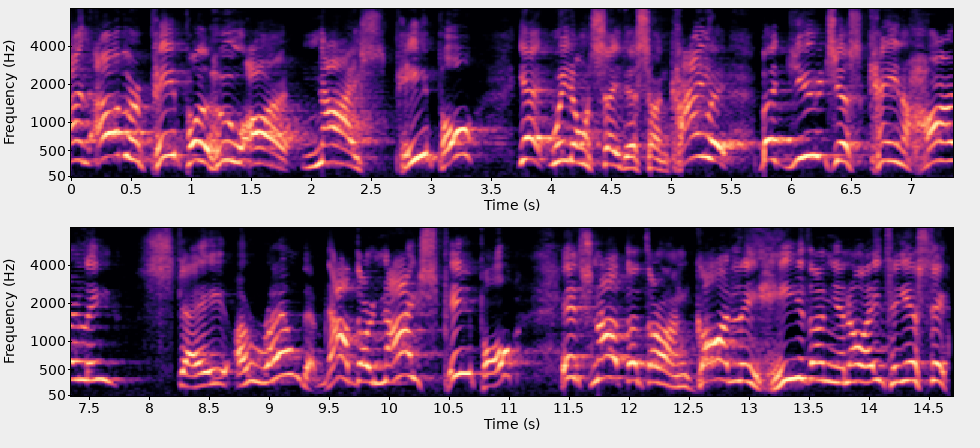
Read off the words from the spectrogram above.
And other people who are nice people, Yet we don't say this unkindly, but you just can't hardly stay around them. Now, they're nice people. It's not that they're ungodly, heathen, you know, atheistic,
